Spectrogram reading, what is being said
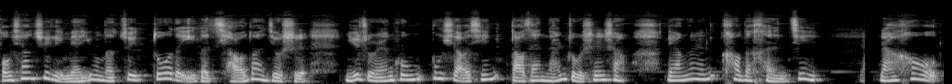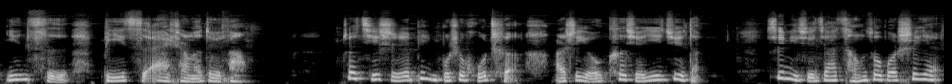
偶像剧里面用的最多的一个桥段，就是女主人公不小心倒在男主身上，两个人靠得很近，然后因此彼此爱上了对方。这其实并不是胡扯，而是有科学依据的。心理学家曾做过试验，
